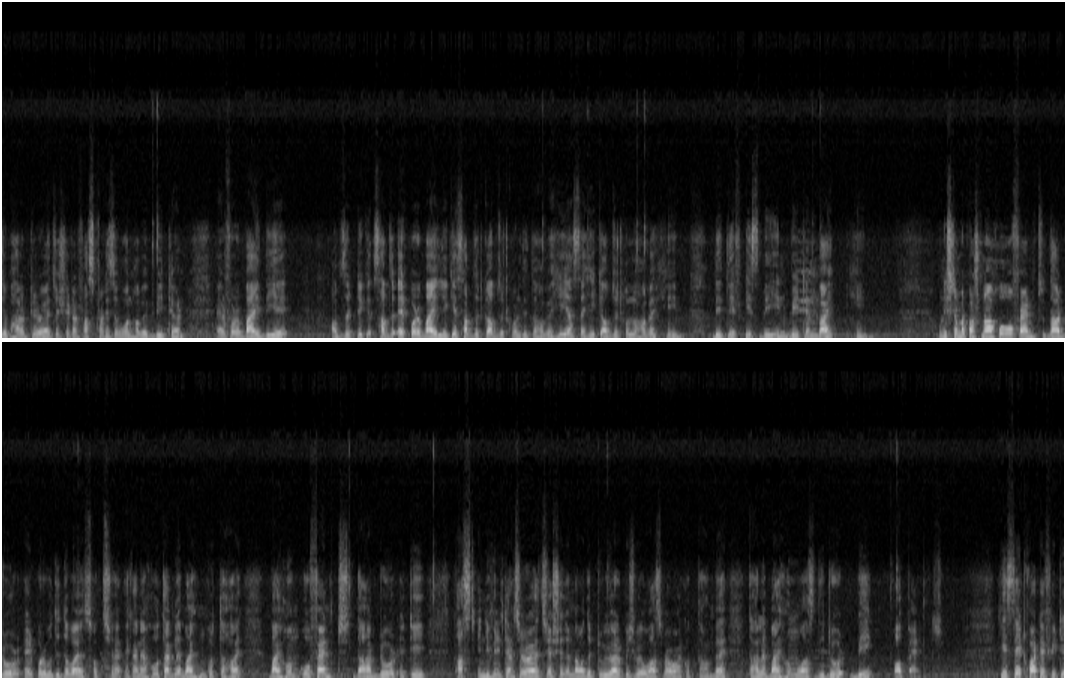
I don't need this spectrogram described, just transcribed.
যে ভার্বটি রয়েছে, সেটার ফার্স্ট পার্টিসিপল হবে বিটার্ন এরপরে বাই দিয়ে অবজেক্টটিকে সাবজেক্ট এরপরে বাই লিখে সাবজেক্টকে অবজেক্ট করে দিতে হবে। হি আছে হিকে অবজেক্ট করলে হবে him the thief is being beaten by him উনিশ নম্বর প্রশ্ন হো ফ্যান্ট দ্য ডোর এর পরিবর্তিত বয়স হচ্ছে, এখানে হো থাকলে বাই হোম করতে হয়? বাই হোম ও ফ্যান্ট দ্য ডোর এটি ফার্স্ট ইনডিফিনিট টেন্সে রয়েছে, সেজন্য আমাদের টু বিভার হিসেবে ওয়াজ ব্যবহার করতে হবে। তাহলে by whom was the door be opened he said what a pity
